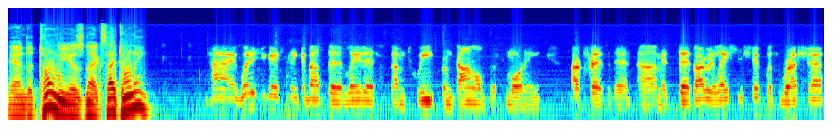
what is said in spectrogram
And uh, Tony is next. Hi, Tony. Hi, what did you guys think about the latest um, tweet from Donald this morning, our president? Um, it says our relationship with Russia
